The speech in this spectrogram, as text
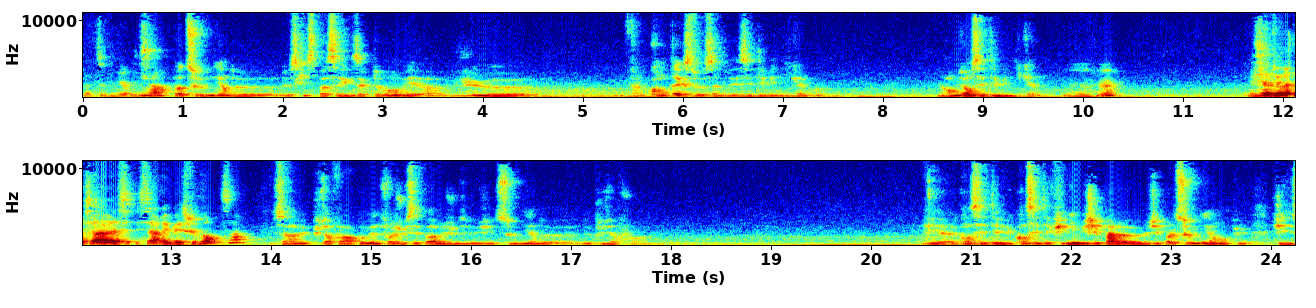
pas de souvenir de Non, ça pas de souvenir de, de ce qui se passait exactement, mais euh, vu le, enfin, le contexte, c'était médical. L'ambiance était médicale. Mhm. Ça ça- c'est arrivé souvent, ça? Ça arrivé plusieurs fois. Alors, combien de fois, je ne sais pas, mais j'ai le souvenir de, plusieurs fois. Et euh, quand c'était fini, mais j'ai pas pas le souvenir non plus. J'ai des,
